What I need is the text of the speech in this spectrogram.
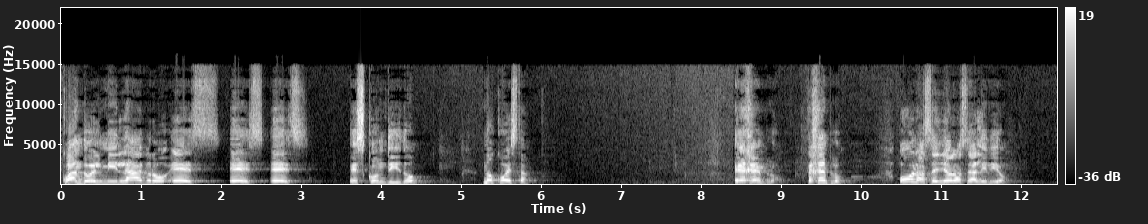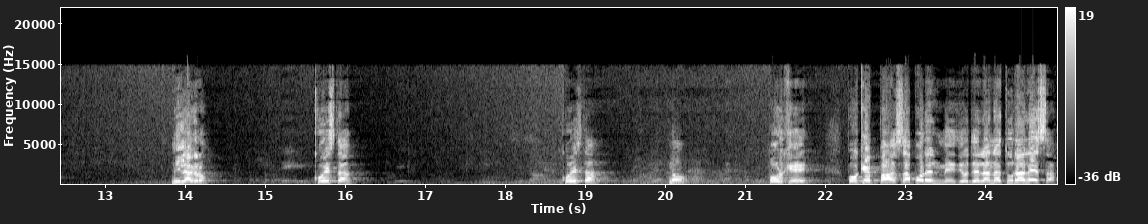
Cuando el milagro es, es, es escondido, no cuesta. Ejemplo, ejemplo. Una señora se alivió. ¿Milagro? ¿Cuesta? ¿Cuesta? No. ¿Por qué? Porque pasa por el medio de la naturaleza.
